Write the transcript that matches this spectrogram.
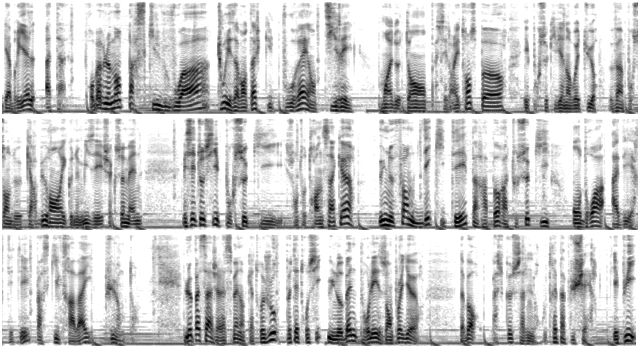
Gabriel Attal? Probablement parce qu'ils voient tous les avantages qu'ils pourraient en tirer. Moins de temps passé dans les transports, et pour ceux qui viennent en voiture, 20% de carburant économisé chaque semaine. Mais c'est aussi pour ceux qui sont aux 35 heures, une forme d'équité par rapport à tous ceux qui ont droit à des RTT parce qu'ils travaillent plus longtemps. Le passage à la semaine en 4 jours peut être aussi une aubaine pour les employeurs. D'abord parce que ça ne leur coûterait pas plus cher. Et puis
